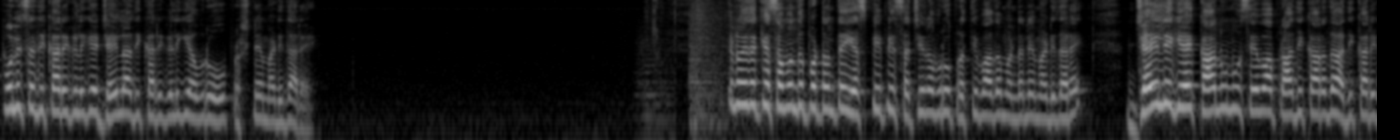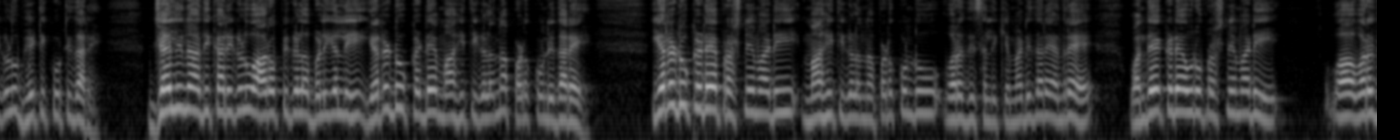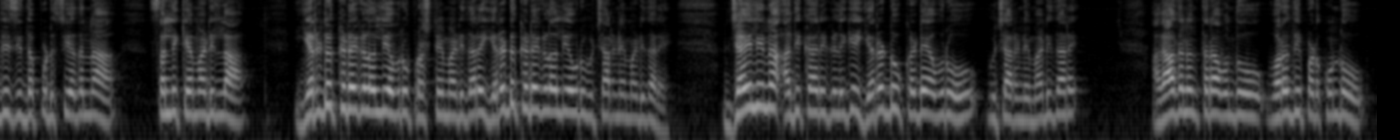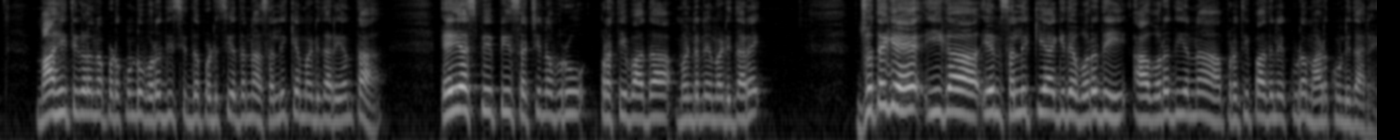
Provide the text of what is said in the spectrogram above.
ಪೊಲೀಸ್ ಅಧಿಕಾರಿಗಳಿಗೆ, ಜೈಲಾಧಿಕಾರಿಗಳಿಗೆ ಅವರು ಪ್ರಶ್ನೆ ಮಾಡಿದ್ದಾರೆ. ಇನ್ನು ಇದಕ್ಕೆ ಸಂಬಂಧಪಟ್ಟಂತೆ ಎಸ್ ಪಿ ಪಿ ಸಚಿನ್ ಅವರು ಪ್ರತಿವಾದ ಮಂಡನೆ ಮಾಡಿದ್ದಾರೆ. ಜೈಲಿಗೆ ಕಾನೂನು ಸೇವಾ ಪ್ರಾಧಿಕಾರದ ಅಧಿಕಾರಿಗಳು ಭೇಟಿ ಕೊಟ್ಟಿದ್ದಾರೆ. ಜೈಲಿನ ಅಧಿಕಾರಿಗಳು ಆರೋಪಿಗಳ ಬಳಿಯಲ್ಲಿ ಎರಡು ಕಡೆ ಮಾಹಿತಿಗಳನ್ನು ಪಡ್ಕೊಂಡಿದ್ದಾರೆ. ಎರಡು ಕಡೆ ಪ್ರಶ್ನೆ ಮಾಡಿ ಮಾಹಿತಿಗಳನ್ನು ಪಡ್ಕೊಂಡು ವರದಿ ಸಲ್ಲಿಕೆ ಮಾಡಿದ್ದಾರೆ. ಅಂದರೆ ಒಂದೇ ಕಡೆ ಅವರು ಪ್ರಶ್ನೆ ಮಾಡಿ ವರದಿ ಸಿದ್ಧಪಡಿಸಿ ಅದನ್ನು ಸಲ್ಲಿಕೆ ಮಾಡಿಲ್ಲ. ಎರಡು ಕಡೆಗಳಲ್ಲಿ ಅವರು ಪ್ರಶ್ನೆ ಮಾಡಿದ್ದಾರೆ. ಎರಡು ಕಡೆಗಳಲ್ಲಿ ಅವರು ವಿಚಾರಣೆ ಮಾಡಿದ್ದಾರೆ. ಜೈಲಿನ ಅಧಿಕಾರಿಗಳಿಗೆ ಎರಡು ಕಡೆ ಅವರು ವಿಚಾರಣೆ ಮಾಡಿದ್ದಾರೆ. ಅದಾದ ನಂತರ ಒಂದು ವರದಿ ಪಡ್ಕೊಂಡು, ಮಾಹಿತಿಗಳನ್ನು ಪಡ್ಕೊಂಡು ವರದಿ ಸಿದ್ಧಪಡಿಸಿ ಅದನ್ನು ಸಲ್ಲಿಕೆ ಮಾಡಿದ್ದಾರೆ ಅಂತ A S P P Sachin ಅವರು ಪ್ರತಿವಾದ ಮಂಡನೆ ಮಾಡಿದ್ದಾರೆ. ಜೊತೆಗೆ ಈಗ ಏನು ಸಲ್ಲಿಕೆಯಾಗಿದೆ ವರದಿ ಆ ವರದಿಯನ್ನು ಪ್ರತಿಪಾದನೆ ಕೂಡ ಮಾಡಿಕೊಂಡಿದ್ದಾರೆ.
